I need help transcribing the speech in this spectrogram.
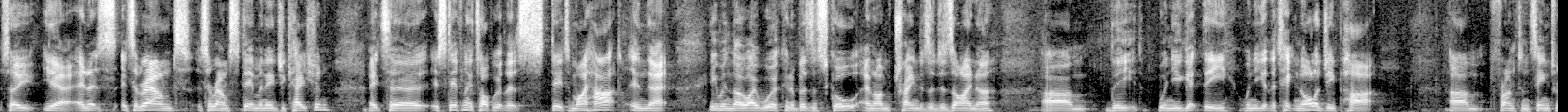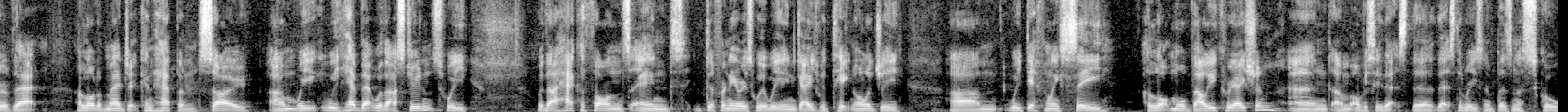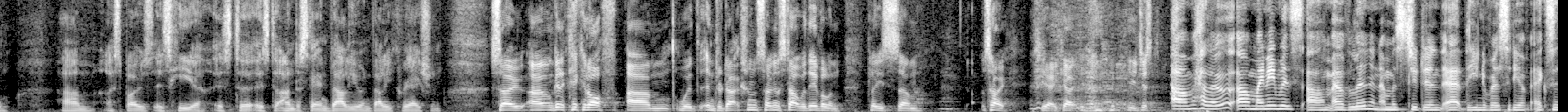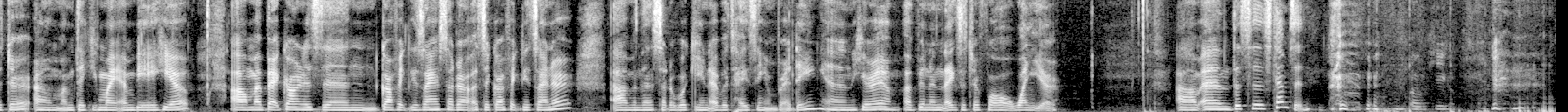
so yeah, and it's it's around it's around STEM and education. It's a it's definitely a topic that's dear to my heart in that even though I work in a business school and I'm trained as a designer, um, the when you get the when you get the technology part um, front and centre of that, a lot of magic can happen. So um, we we have that with our students. We with our hackathons and different areas where we engage with technology, um, we definitely see a lot more value creation, and um, obviously that's the that's the reason a business school, um, I suppose, is here is to is to understand value and value creation. So uh, I'm going to kick it off um, with introductions. So I'm going to start with Evelyn. Please um, Sorry, yeah, go. you just. Um, hello, uh, my name is um, Evelyn, and I'm a student at the University of Exeter. Um, I'm taking my MBA here. Um, my background is in graphic design. I started out as a graphic designer, um, and then started working in advertising and branding. And here I am. I've been in Exeter for one year. Um, and this is Tamsin. oh, here you go.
